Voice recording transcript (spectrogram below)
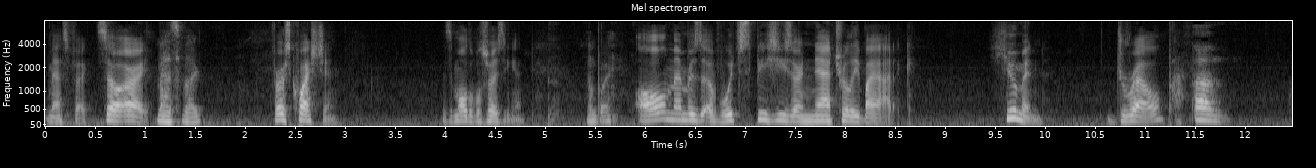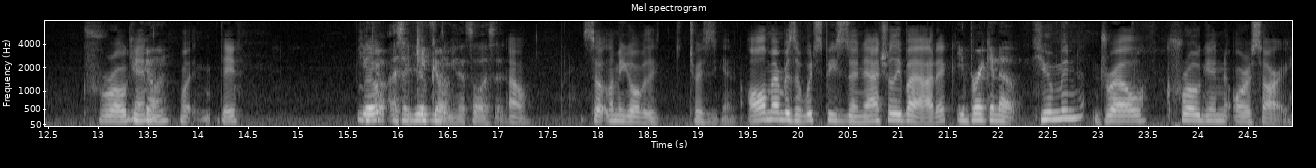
Mass Effect. So, all right. Mass Effect. First question. It's a multiple choice again. Oh boy. All members of which species are naturally biotic? Human, Drell, Um, Krogan. going. What, Dave? Keep Nope. going. I said keep have to- going. That's all I said. Oh. So let me go over the choices again. All members of which species are naturally biotic? You're breaking up. Human, Drell, Krogan, or Asari?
